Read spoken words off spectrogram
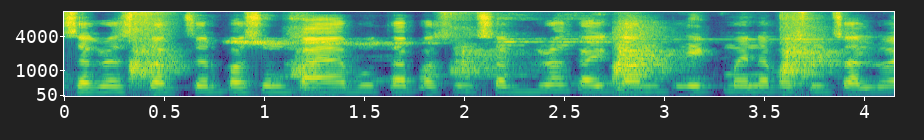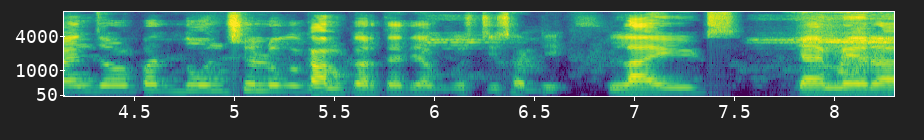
सगळं स्ट्रक्चरपासून पायाभूतापासून सगळं काही काम एक महिन्यापासून चालू आहे आणि जवळपास दोनशे लोक काम करतात या गोष्टीसाठी. लाईट्स कॅमेरा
